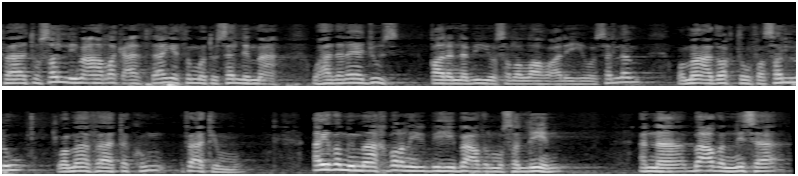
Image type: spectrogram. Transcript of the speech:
فتصلي معها الركعة الثانية ثم تسلم معه. وهذا لا يجوز. قال النبي صلى الله عليه وسلم وما أدركتم فصلوا وما فاتكم فأتموا. أيضا مما أخبرني به بعض المصلين أن بعض النساء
